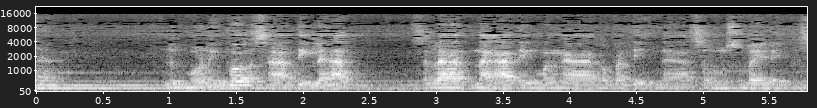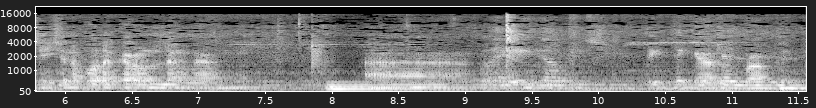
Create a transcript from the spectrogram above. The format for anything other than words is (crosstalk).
Pastor. Good morning po sa ating lahat. Sa lahat ng ating mga kapatid na sumusubaybay. Pasensya na po, nagkaroon lang ng uh, Technical. problem.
